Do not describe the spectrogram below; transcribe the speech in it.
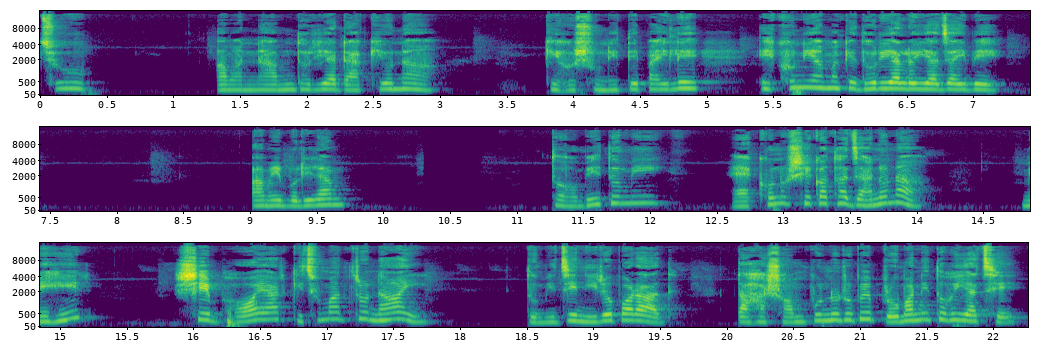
চুপ, আমার নাম ধরিয়া ডাকিও না। কেহ শুনিতে পাইলে এখনই আমাকে ধরিয়া লইয়া যাইবে। আমি বলিলাম, তবে তুমি এখনও সে কথা জানো না, মিহির? সে ভয় আর কিছুমাত্র নাই। তুমি যে নিরপরাধ, তাহা সম্পূর্ণরূপে প্রমাণিত হইয়াছে।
